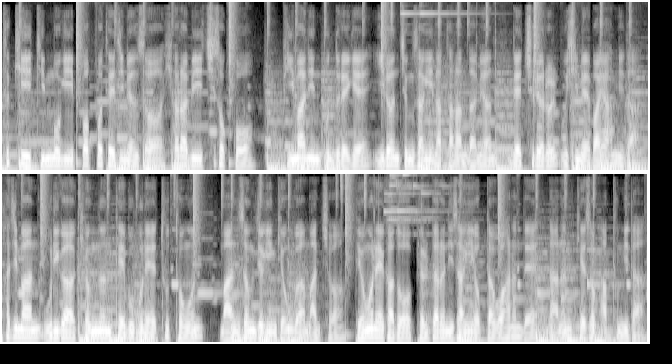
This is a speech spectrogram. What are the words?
특히 뒷목이 뻣뻣해지면서 혈압이 치솟고 비만인 분들에게 이런 증상이 나타난다면 뇌출혈을 의심해 봐야 합니다. 하지만 우리가 겪는 대부분의 두통은 만성적인 경우가 많죠. 병원에 가도 별다른 이상이 없다고 하는데 나는 계속 아픕니다.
